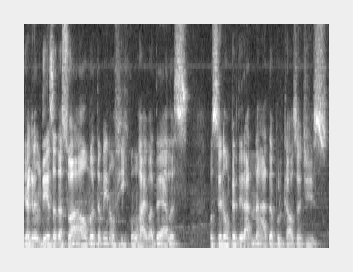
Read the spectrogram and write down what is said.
e a grandeza da sua alma, também não fique com raiva delas. Você não perderá nada por causa disso.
